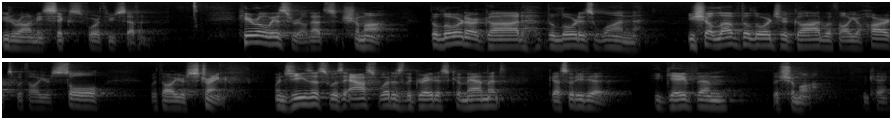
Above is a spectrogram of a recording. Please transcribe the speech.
Deuteronomy 6, 4 through 7. Hear, O Israel, that's Shema. The Lord our God, the Lord is one. You shall love the Lord your God with all your heart, with all your soul, with all your strength. When Jesus was asked, What is the greatest commandment? Guess what he did? He gave them the Shema. Okay?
